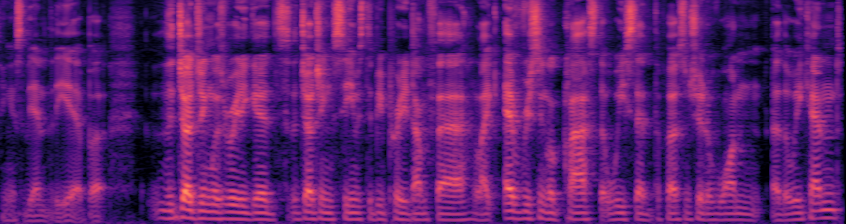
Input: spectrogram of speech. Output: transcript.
I think it's at the end of the year. But the judging was really good. The judging seems to be pretty damn fair. Like every single class that we said the person should have won at the weekend,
